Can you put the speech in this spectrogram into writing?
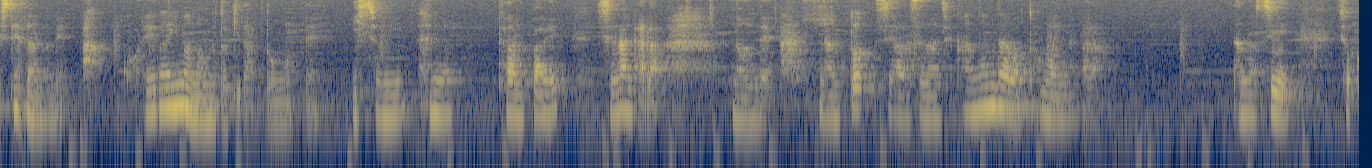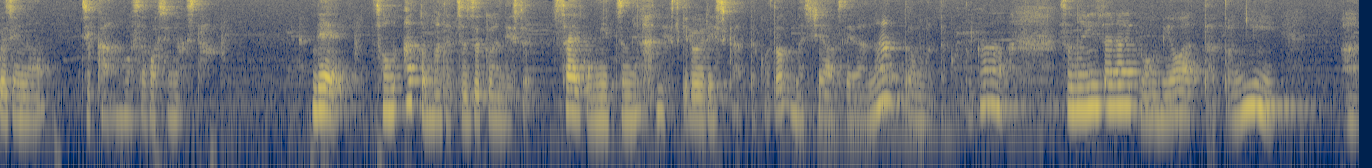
してたのであこれが今飲む時だと思って一緒に乾杯しながら飲んで。なんと幸せな時間なんだろうと思いながら楽しい食事の時間を過ごしました。でその後まだ続くんです。最後3つ目なんですけど嬉しかったこと、まあ、幸せだなと思ったことがそのインザライブを見終わった後にあの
